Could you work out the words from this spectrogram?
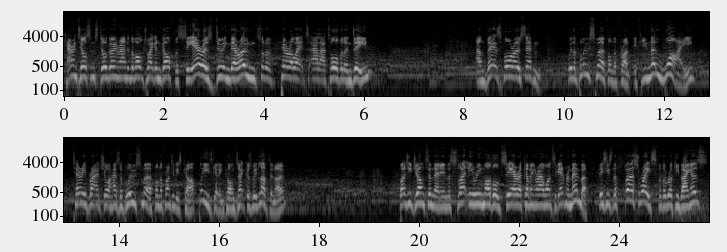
Karen Tilson still going around in the Volkswagen Golf. The Sierras doing their own sort of pirouette a la Torvill and Dean. And there's 407 with a blue smurf on the front. If you know why Terry Bradshaw has a blue smurf on the front of his car, please get in contact because we'd love to know. Budgie Johnson then in the slightly remodeled Sierra coming around once again. Remember, this is the first race for the Rookie Bangers.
